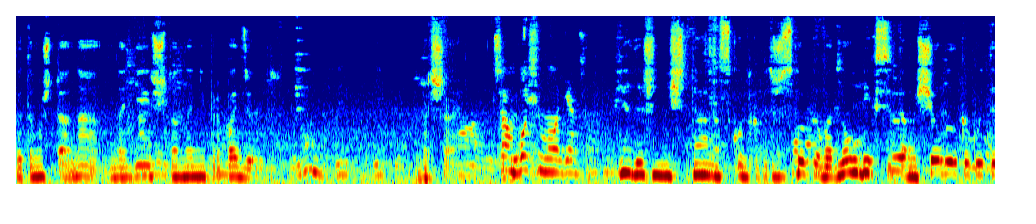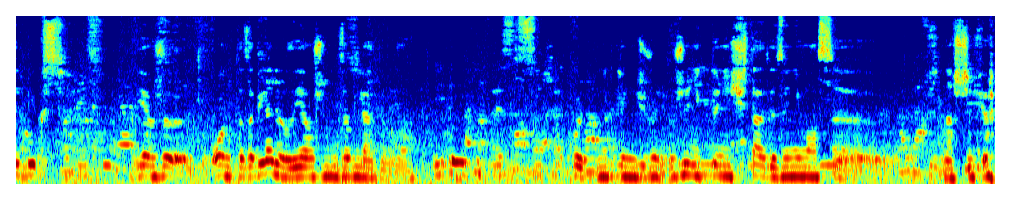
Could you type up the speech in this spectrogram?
потому что она, надеюсь, что она не пропадет. Большая. Там 8 младенцев. Я даже не считала, сколько, потому что сколько в одном биксе, там еще был какой-то бикс. Я уже, он-то заглядывал, я уже не заглядывала. Сколько, никто ничего, уже никто не считал, я занимался наш шифер.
